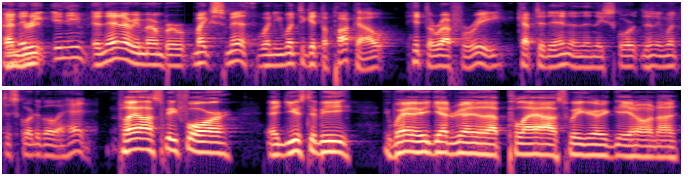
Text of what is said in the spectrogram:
And And, then he, and, he, and then I remember Mike Smith when he went to get the puck out, hit the referee, kept it in, and then they scored. Then they went to score to go ahead. Playoffs before, it used to be whether you get rid of that playoffs, we you know, not,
